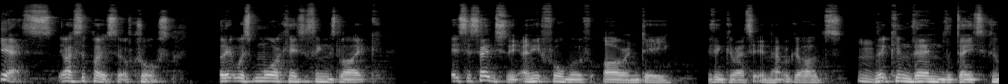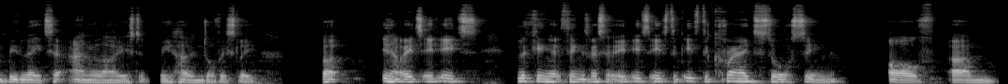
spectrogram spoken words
Yes, I suppose so, of course. But it was more a case of things like it's essentially any form of R and D. You think about it in that regards. That can then the data can be later analysed and rehoned, obviously. But you know, it's it, it's looking at things. Like I said, it, it's it's the it's the crowdsourcing of um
